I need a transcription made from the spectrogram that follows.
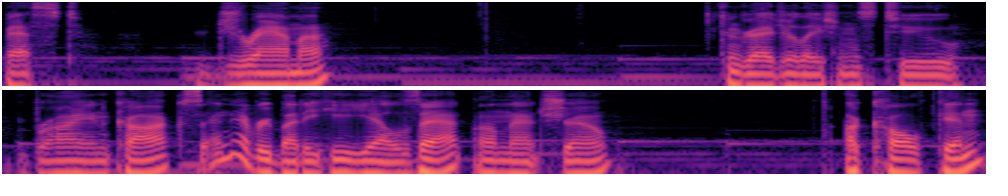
Best Drama. Congratulations to Brian Cox and everybody he yells at on that show. A Culkin.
